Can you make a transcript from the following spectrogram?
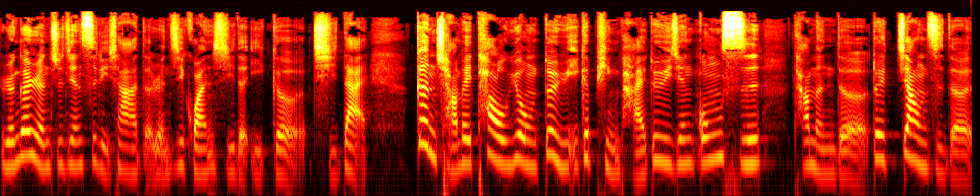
人跟人之间私底下的人际关系的一个期待。更常被套用，对于一个品牌，对于一间公司，他们的对这样子的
